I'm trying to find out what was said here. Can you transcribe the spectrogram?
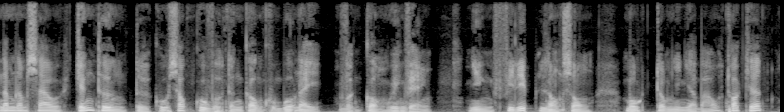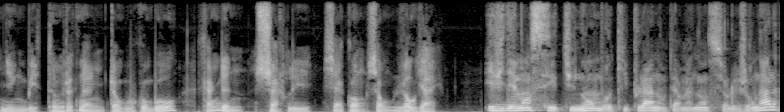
5 năm sau, chấn thương từ cú sốc của vụ tấn công khủng bố này vẫn còn nguyên vẹn nhưng Philippe Lanson, một trong những nhà báo thoát chết nhưng bị thương rất nặng trong vụ khủng bố, khẳng định Charlie sẽ còn sống lâu dài. Évidemment, c'est une ombre qui plane en permanence sur le journal,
